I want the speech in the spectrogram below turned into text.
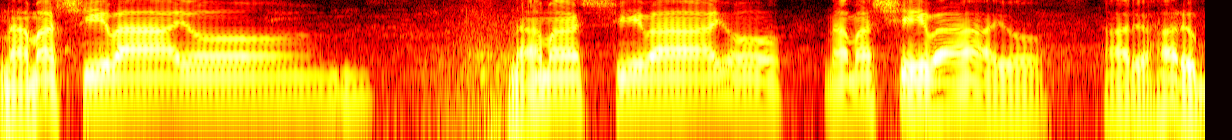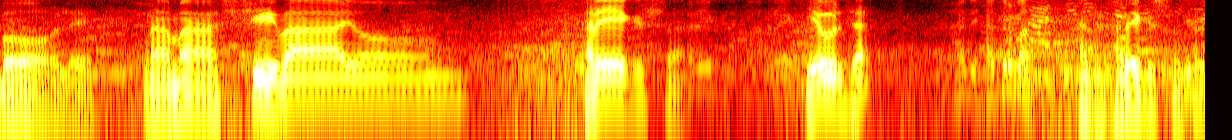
నమ శివాయో. నమ శివాయో నమ శివాయో హర హర బోలే నమ శివాయో. హరే కృష్ణ. ఎవరు సార్? అది హరే కృష్ణ సార్.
